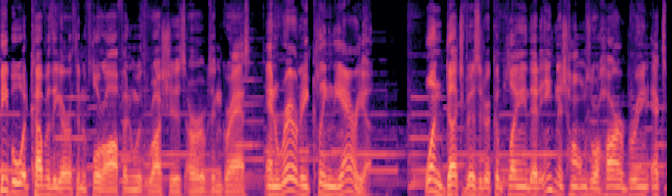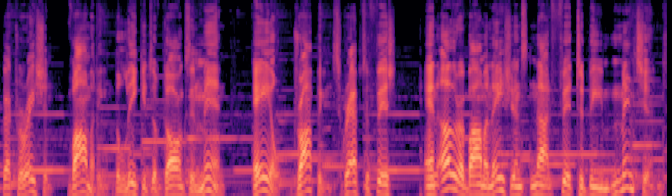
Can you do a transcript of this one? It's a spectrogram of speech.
People would cover the earthen floor often with rushes, herbs, and grass, and rarely clean the area. One Dutch visitor complained that English homes were harboring expectoration, vomiting, the leakage of dogs and men, ale, dropping, scraps of fish, and other abominations not fit to be mentioned.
